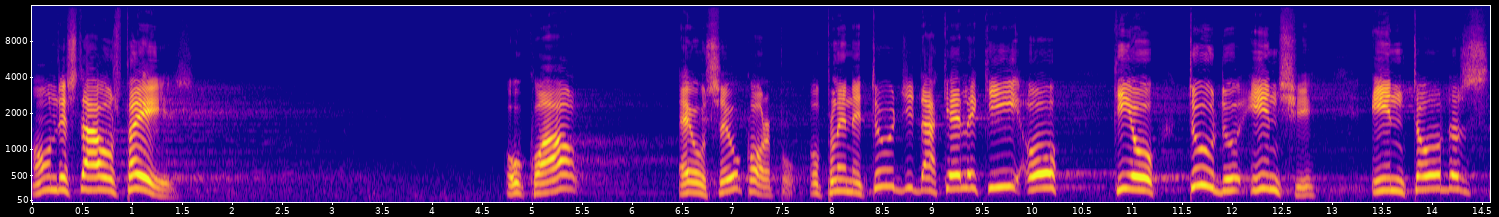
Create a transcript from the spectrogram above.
Onde está os pés? O qual é o seu corpo, a plenitude daquele que o que o tudo enche em todas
